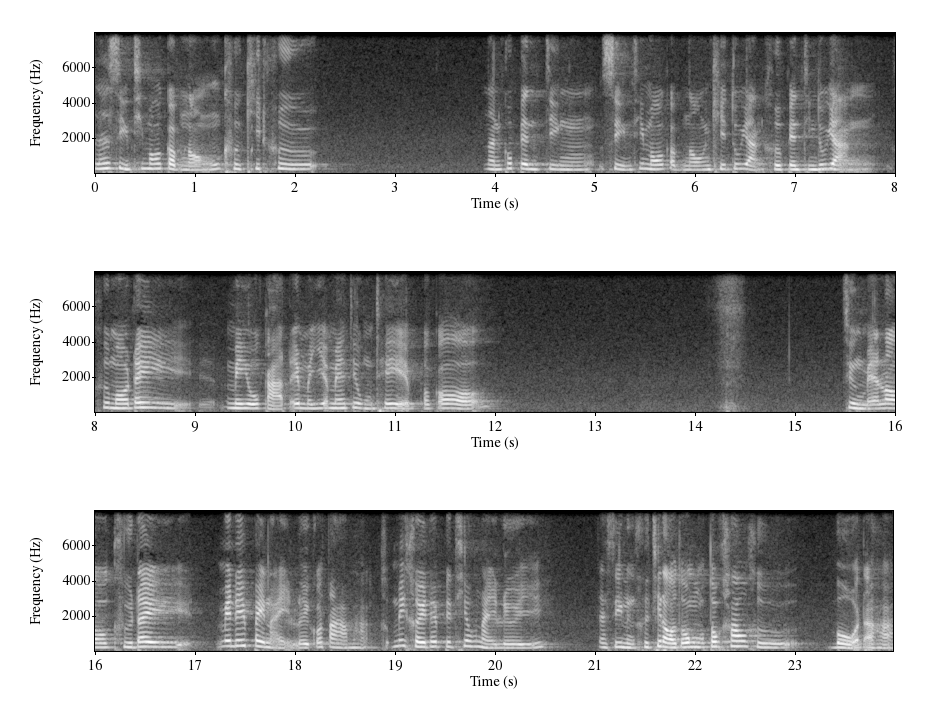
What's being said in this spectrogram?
และสิ่งที่ม่กับน้องคือคิดคือ นั้นก็เป็นจริงสิ่งที่มอกับน้องคิดทุกอย่างคือเป็นจริงทุกอย่าง คือมอได้มีโอกาสได้มาเยี่ยมแม่ที่กรุงเทพแล้วก็ถึงแม้เราคือได้ไม่ได้ไปไหนเลยก็ตามค่ะไม่เคยได้ไปเที่ยวไหนเลย แต่สิ่งหนึ่งคือที่เราต้องต้องเข้าคือโบสถ์อะค่ะ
